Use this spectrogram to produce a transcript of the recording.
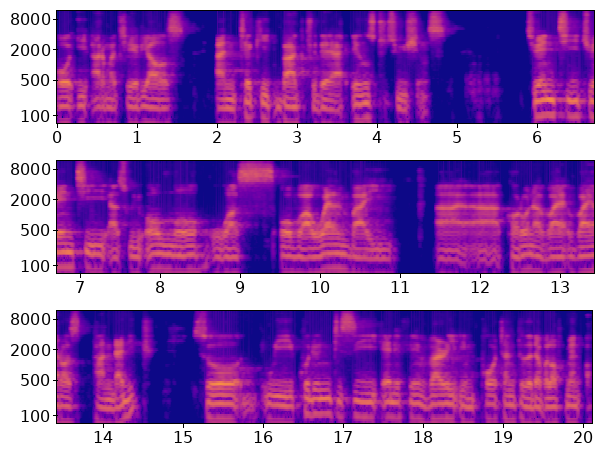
OER materials and take it back to their institutions. 2020, as we all know, was overwhelmed by uh, coronavirus pandemic. So we couldn't see anything very important to the development of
